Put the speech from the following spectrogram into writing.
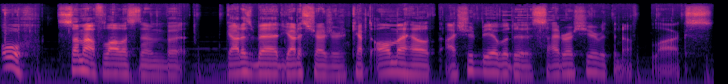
Oh, somehow flawless him, but got his bed, got his treasure, kept all my health. I should be able to side rush here with enough blocks.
